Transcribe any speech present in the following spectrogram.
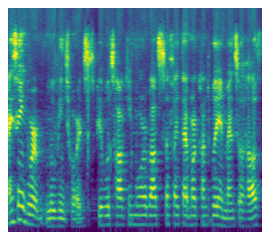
I think we're moving towards people talking more about stuff like that more comfortably in mental health,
